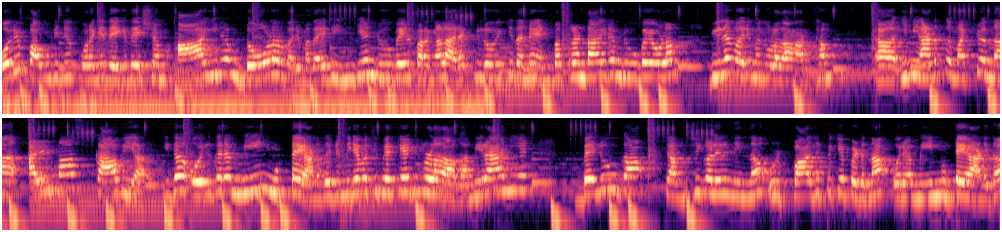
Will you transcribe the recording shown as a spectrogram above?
ഒരു പൗണ്ടിന് കുറഞ്ഞത് ഏകദേശം ആയിരം ഡോളർ വരും. അതായത് ഇന്ത്യൻ രൂപയിൽ പറഞ്ഞാൽ അര കിലോയ്ക്ക് തന്നെ എൺപത്തിരണ്ടായിരം രൂപയോളം വില വരുമെന്നുള്ളതാണ് അർത്ഥം. ഇനി അടുത്ത് മറ്റൊന്ന് അൾമാസ് കാവിയാർ. ഇത് ഒരുതരം മീൻ മുട്ടയാണ്. ഇതൊരു നിരവധി പേർ കേട്ടിട്ടുള്ളതാകാം. ഇറാനിയൻ ബലൂഗ ടർജികളിൽ നിന്ന് ഉൽപ്പാദിപ്പിക്കപ്പെടുന്ന ഒരു മീൻമുട്ടയാണിത്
